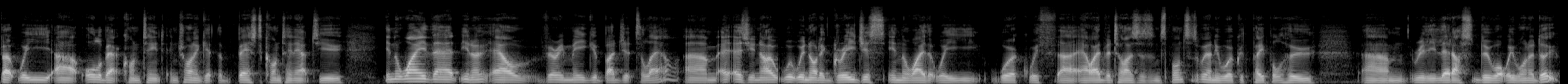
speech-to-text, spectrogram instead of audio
but we are all about content and trying to get the best content out to you in the way that you know our very meagre budgets allow. Um, as you know, we- we're not egregious in the way that we work with uh, our advertisers and sponsors. We only work with people who um, really let us do what we want to do,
